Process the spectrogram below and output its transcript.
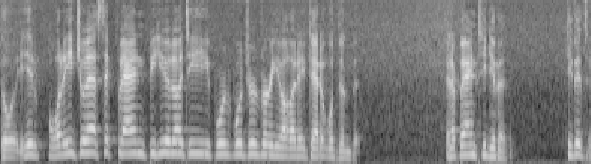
তো এর পরেই চলে আসছে প্ল্যান ফিজিওলজি পর্যন্ত এই তেরো পর্যন্ত। এটা প্ল্যান ফিজিওলজি ঠিক আছে?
